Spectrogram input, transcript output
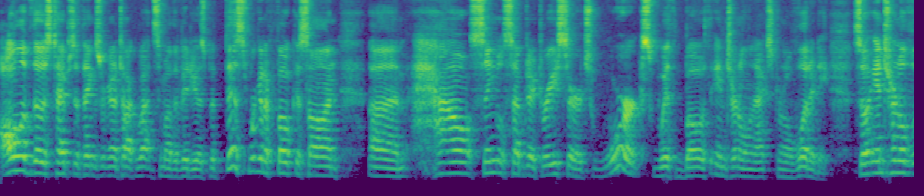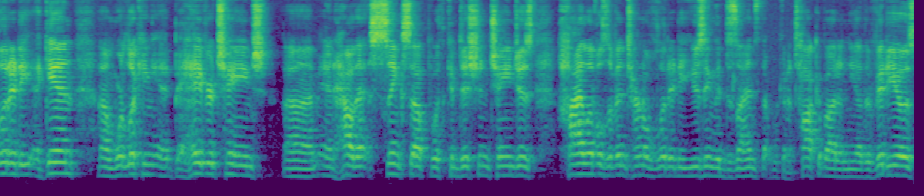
all of those types of things we're going to talk about in some other videos, but this we're going to focus on um, how single subject research works with both internal and external validity. So internal validity, again, um, we're looking at behavior change um, and how that syncs up with condition changes, high levels of internal validity using the designs that we're going to talk about in the other videos.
